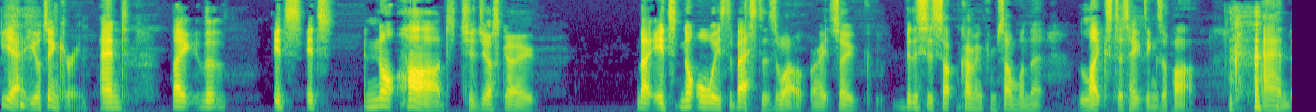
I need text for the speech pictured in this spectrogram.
yeah you're tinkering and like the it's it's not hard to just go like it's not always the best as well right so but this is coming from someone that likes to take things apart and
